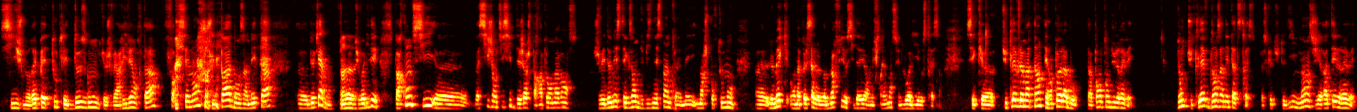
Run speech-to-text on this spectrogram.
Si je me répète toutes les deux secondes que je vais arriver en retard, forcément, je suis pas dans un état euh, de calme. Tu, vois, l'idée. Par contre, si, euh, bah, si j'anticipe déjà, je pars un peu en avance. Je vais donner cet exemple du businessman, mais il marche pour tout le monde. le mec, on appelle ça la loi de Murphy aussi d'ailleurs, mais finalement c'est une loi liée au stress. Hein c'est que tu te lèves le matin, tu es un peu à la bourre, tu n'as pas entendu le réveil. Donc tu te lèves dans un état de stress, parce que tu te dis, mince, j'ai raté le réveil.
